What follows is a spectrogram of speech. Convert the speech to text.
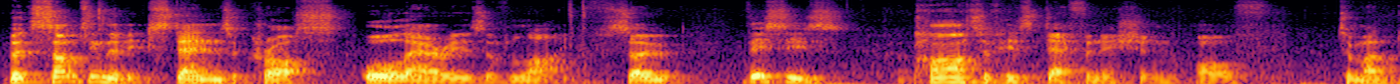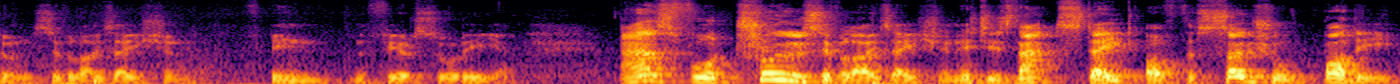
but something that extends across all areas of life. So this is part of his definition of Tamaddun, civilization, in Nafir Suriya. As for true civilization, it is that state of the social body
